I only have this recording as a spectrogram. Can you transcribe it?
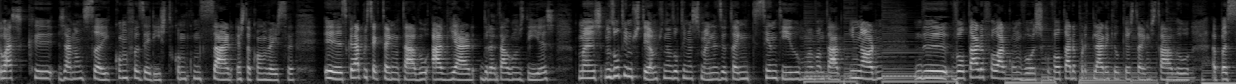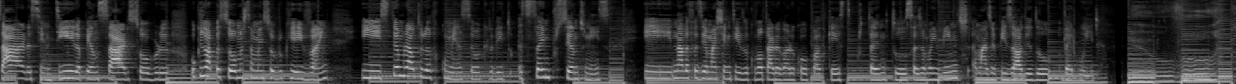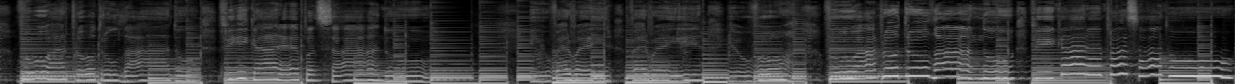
eu acho que já não sei como fazer isto, como começar esta conversa. Eh, se calhar por isso é que tenho estado a adiar durante alguns dias, mas nos últimos tempos, nas últimas semanas, eu tenho sentido uma vontade enorme de voltar a falar convosco, voltar a partilhar aquilo que eu tenho estado a passar, a sentir, a pensar sobre o que já passou, mas também sobre o que aí vem. E setembro é a altura de recomeço, eu acredito a 100% nisso e nada fazia mais sentido que voltar agora com o podcast, portanto, sejam bem-vindos a mais um episódio do Verbo Ir. Eu vou voar para outro lado, ficar é passado. E o verbo é ir, verbo é ir. Eu vou voar para outro lado, ficar é passado.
